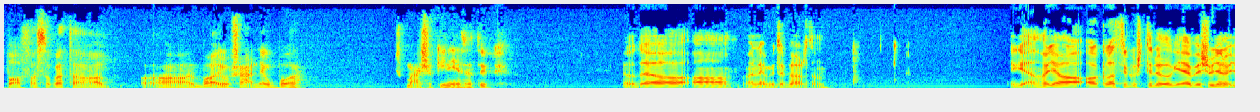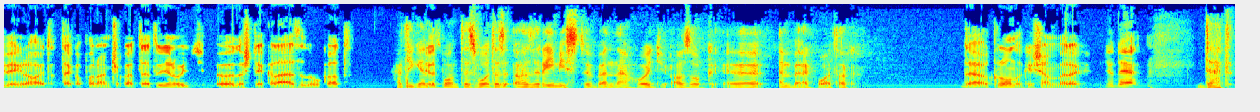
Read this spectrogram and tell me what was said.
balfaszokat a, a bajos árnyakból. És más a kinézetük. Jó, de a... a nem mit akartam. Igen, hogy a, a klasszikus trilógiában is ugyanúgy végrehajtották a parancsokat, tehát ugyanúgy öldösték a lázadókat. Hát igen, Köz... de pont ez volt az, az rémisztő benne, hogy azok ö, emberek voltak. De a klónok is emberek. Jó, de de hát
